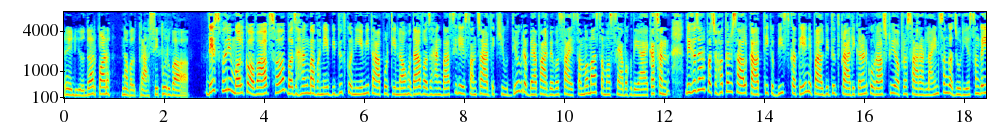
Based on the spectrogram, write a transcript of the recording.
रेडियो दर्पण नवलप्रासी पूर्व। देशभरि मलको अभाव छ। बझाङमा भने विद्युतको नियमित आपूर्ति नहुँदा बझाङवासीले संचारदेखि उद्योग र व्यापार व्यवसायसम्ममा समस्या भोग्दै आएका छन्। दुई हजार पचहत्तर साल कार्तिक बीस गते नेपाल विद्युत प्राधिकरणको राष्ट्रिय प्रसारण लाइनसँग जोडिएसँगै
